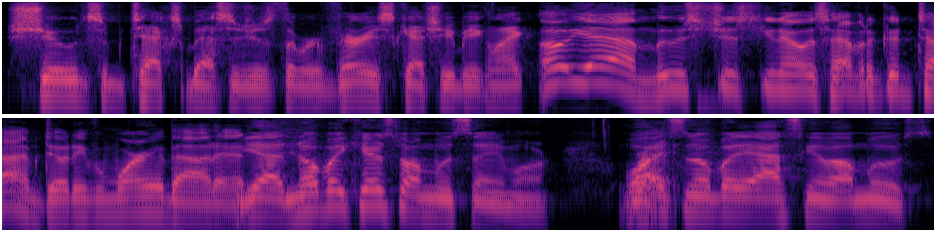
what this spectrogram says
showed some text messages that were very sketchy, being like, "Oh yeah, Moose just you know is having a good time. Don't even worry about it." Yeah, nobody cares about Moose anymore. Why Right. is nobody asking about Moose?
